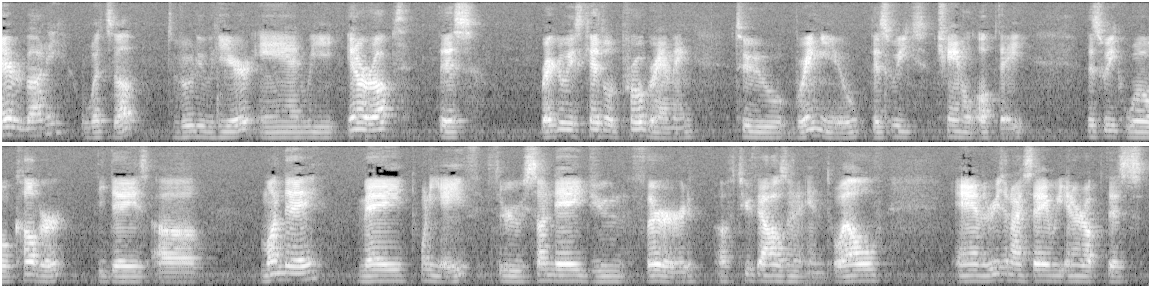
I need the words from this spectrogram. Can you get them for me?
Hey everybody, what's up? It's Voodoo here, and we interrupt this regularly scheduled programming to bring you this week's channel update. This week we'll cover the days of Monday, May 28th through Sunday, June 3rd of 2012. And the reason I say we interrupt this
